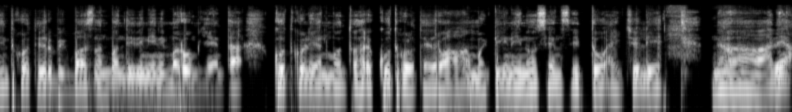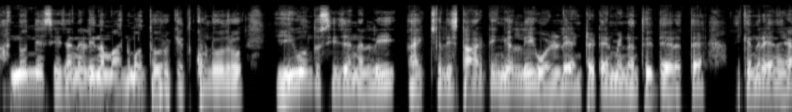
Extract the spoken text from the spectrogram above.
ನಿಂತ್ಕೊಳ್ತಿದ್ರು. ಬಿಗ್ ಬಾಸ್ ನಾನು ಬಂದಿದ್ದೀನಿ ನಿಮ್ಮ ರೂಮ್ಗೆ ಅಂತ ಕೂತ್ಕೊಳ್ಳಿ ಹನುಮಂತು. ಅಂದ್ರೆ ಕೂತ್ಕೊಳ್ತಾ ಇದ್ರು. ಆ ಮಟ್ಟಿಗೆ ಇನೋಸೆನ್ಸ್ ಇತ್ತು. ಆಕ್ಚುಲಿ ಅದೇ ಹನ್ನೊಂದನೇ ಸೀಸನ್ ಅಲ್ಲಿ ನಮ್ಮ ಹನುಮಂತ ಅವರು ಗೆದ್ಕೊಂಡು ಹೋದರು. ಈ ಒಂದು ಸೀಸನ್ ಅಲ್ಲಿ ಆಕ್ಚುಲಿ ಸ್ಟಾರ್ಟಿಂಗ್ ಅಲ್ಲಿ ಒಳ್ಳೆ ಎಂಟರ್ಟೈನ್ಮೆಂಟ್ ಅಂತ ಇದ್ದೇ ಇರುತ್ತೆ. ಯಾಕೆಂದ್ರೆ ನಾನು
